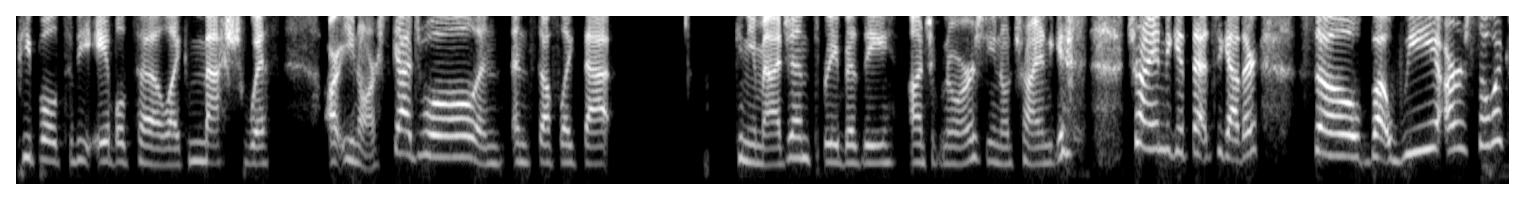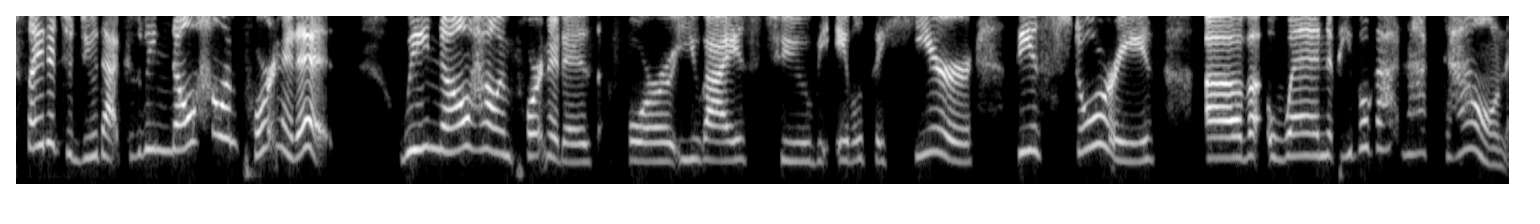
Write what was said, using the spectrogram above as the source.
people to be able to like mesh with our you know our schedule and and stuff like that can you imagine three busy entrepreneurs you know trying to get trying to get that together so but we are so excited to do that because we know how important it is we know how important it is for you guys to be able to hear these stories of when people got knocked down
